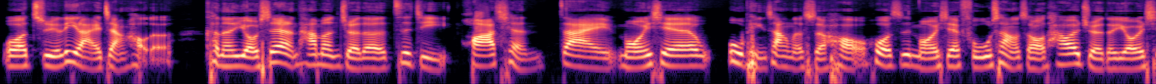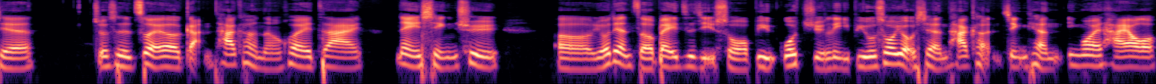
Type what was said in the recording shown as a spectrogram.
我举例来讲好了，可能有些人他们觉得自己花钱在某一些物品上的时候，或者是某一些服务上的时候，他会觉得有一些就是罪恶感，他可能会在内心去呃有点责备自己说，比我举例，比如说有些人他可能今天因为他要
